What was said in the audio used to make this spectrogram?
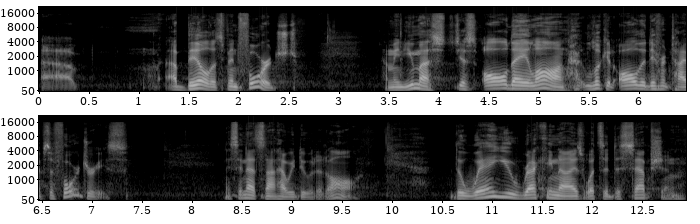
uh, a bill that's been forged? I mean, you must just all day long look at all the different types of forgeries. They say, that's not how we do it at all. The way you recognize what's a deception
